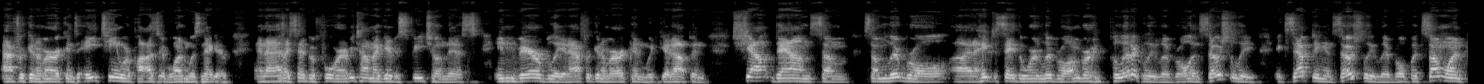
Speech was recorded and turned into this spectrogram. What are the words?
African Americans. 18 were positive, one was negative. And as I said before, every time I gave a speech on this, invariably an African American would get up and shout down some, some liberal, uh, and I hate to say the word liberal, I'm very politically liberal and socially accepting and socially liberal, but someone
